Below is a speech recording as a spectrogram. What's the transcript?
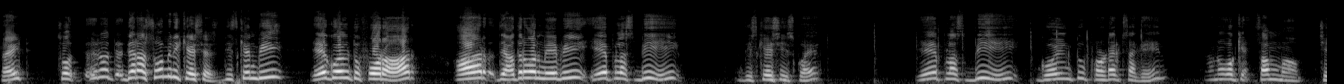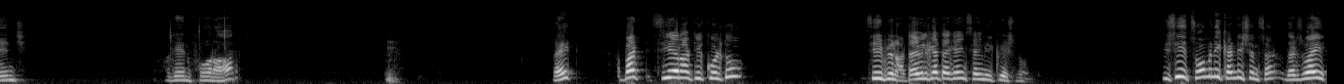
right. So, you know there are so many cases this can be A going to 4 R or the other one may be A plus B this case is square A plus B going to products again uh, no, okay some uh, change again 4 R right but C A not equal to C B naught I will get again same equation only. You see so many conditions huh? that is why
